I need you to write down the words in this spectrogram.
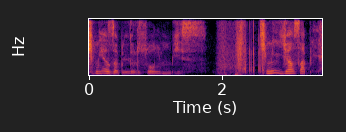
Kimi yazabiliriz oğlum biz? Kimi yazabilir?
